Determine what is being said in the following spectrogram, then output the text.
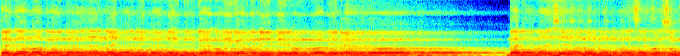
တက္ကမောကနနယောနိဗ္ဗာန်မြိတ်တုကံကိုဤကမနေပြတော်မူမှာပေတတ်သောဗရမရှင်တို့ဓမ္မစကောရှိမ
